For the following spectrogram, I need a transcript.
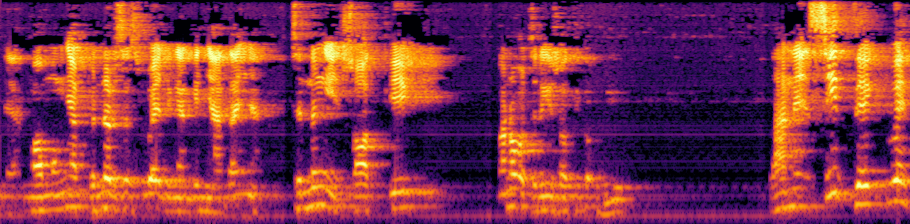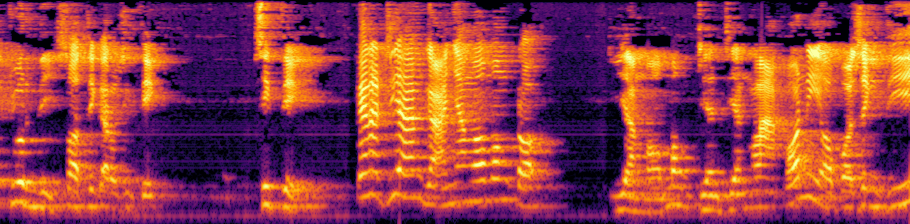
ya, ngomongnya benar sesuai dengan kenyataannya. Jenengi sodik. Mana kok jenengi sodik kok? Lane sidik weh jurdi sodik karo sidik. Sidik. Karena dia enggak hanya ngomong tok. Dia ngomong dia dia ngelakoni apa sing di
